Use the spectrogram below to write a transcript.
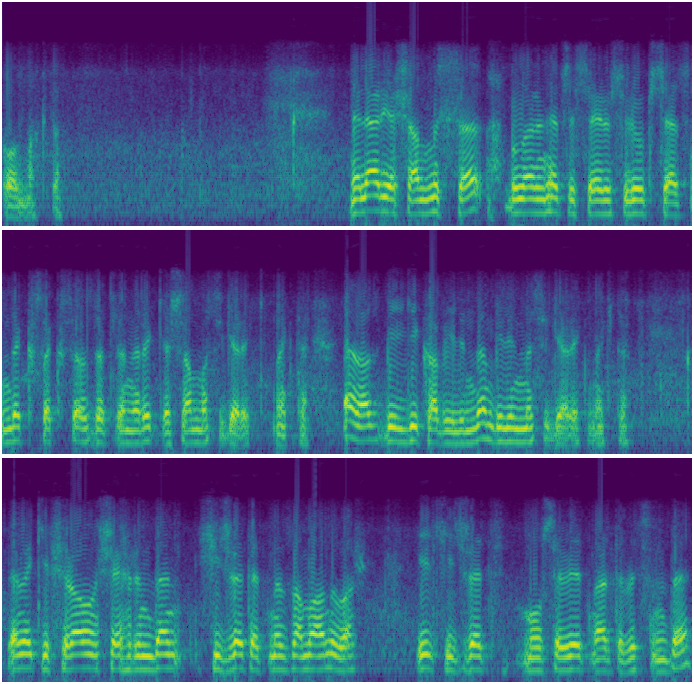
olmakta. Neler yaşanmışsa bunların hepsi seyri sülük içerisinde kısa kısa özetlenerek yaşanması gerekmekte. En az bilgi kabilinden bilinmesi gerekmekte. Demek ki Firavun şehrinden hicret etme zamanı var. İlk hicret Museviyet mertebesinde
